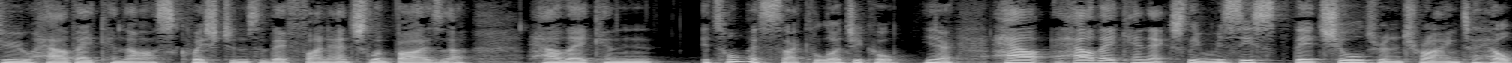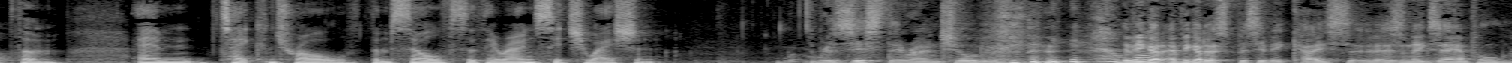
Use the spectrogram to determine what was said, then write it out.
to how they can ask questions of their financial advisor, how they can it's almost psychological, you know, how how they can actually resist their children trying to help them and take control themselves of their own situation resist their own children. have well, you got have you got a specific case as an example?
